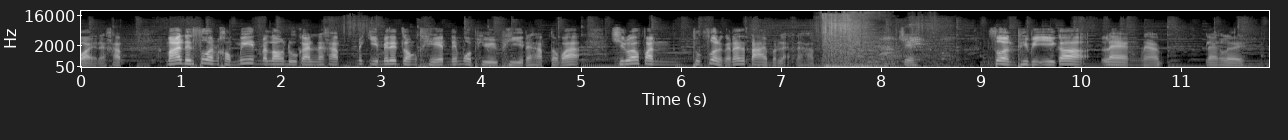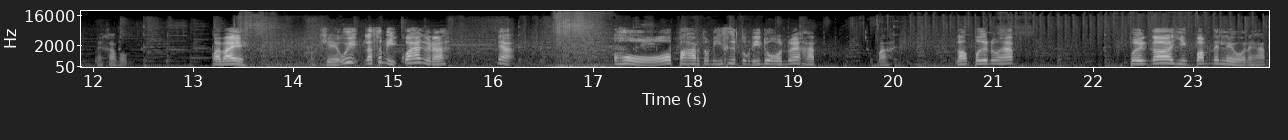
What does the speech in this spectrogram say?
บ่อยๆนะครับ มาในส่วนของมีดมาลองดูกันนะครับ เมื่อกี้ไม่ได้ลองเทสในโหมด PVP นะครับ แต่ว่าคิดว่าฟันทุกส่วนก็น่าจะตายหมดแหละนะครับ โอเค ส่วน PVE ก็แรงนะครับ แรงเลยนะครับผม ล่อยไปโอเคอุ้ยรัศมีกว้างอยู่นะเนี่ยโอ้โหปาตรงนี้คือตรงนี้โดนด้วยครับมาลองปืนดูครับ ปืนก็ยิงป้อมได้เร็วนะครับ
